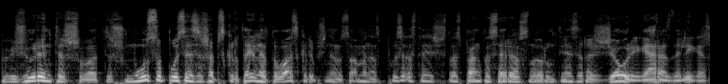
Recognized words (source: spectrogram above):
žiūrint iš, vat, iš mūsų pusės, iš apskritai Lietuvos krepšinio visuomenės pusės, tai šitos penktos serijos nu, rungtynės yra žiauriai geras dalykas.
